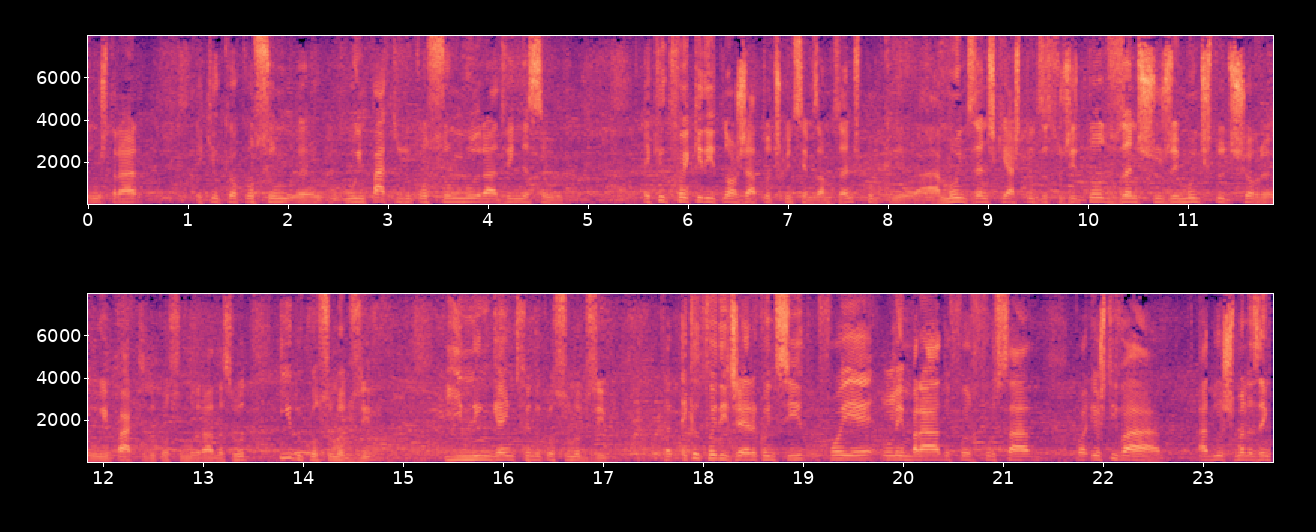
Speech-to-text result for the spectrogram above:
de mostrar aquilo que é o consumo, eh, o impacto do consumo moderado de vinho na saúde. Aquilo que foi aqui dito nós já todos conhecemos há muitos anos, porque há muitos anos que há estudos a surgir, todos os anos surgem muitos estudos sobre o impacto do consumo moderado na saúde e do consumo abusivo, e ninguém defende o consumo abusivo. Portanto, aquilo que foi dito já era conhecido, foi é, lembrado, foi reforçado. Eu estive há, há duas semanas em,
